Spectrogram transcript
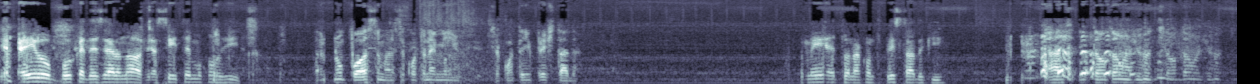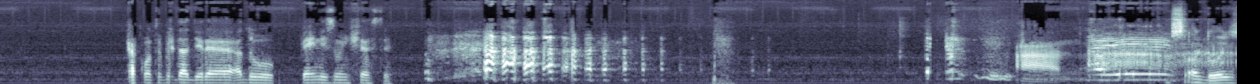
E aí, ô Boca de 09, aceita meu convite. Eu não posso, mano. Essa conta não é minha. Essa conta é emprestada. Também tô na conta prestada aqui. Ah, então tamo junto. Então tamo junto. A conta verdadeira é a do Pênis Winchester. Ah, Aê! Só dois.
